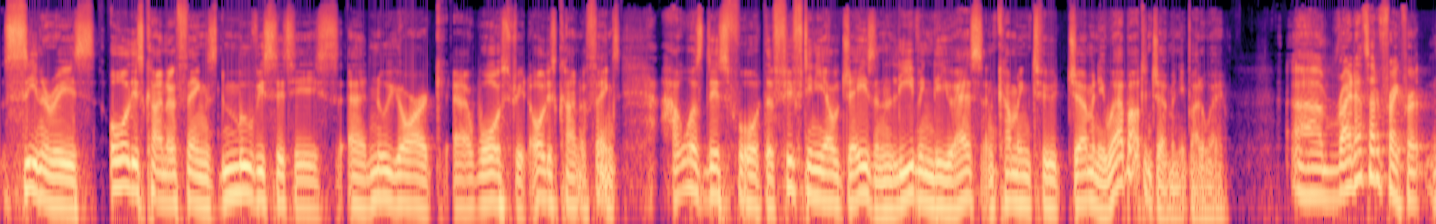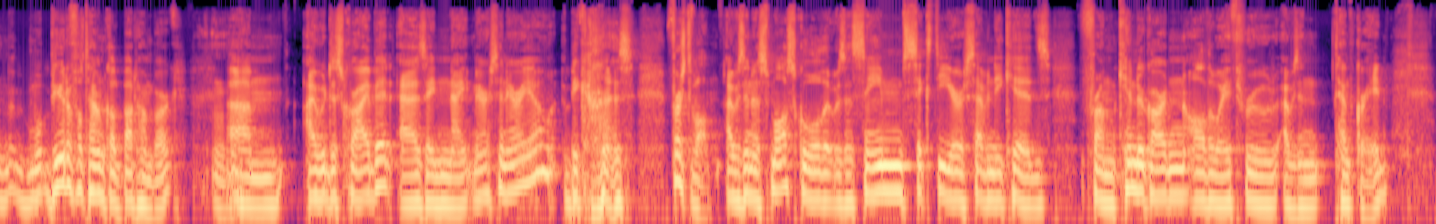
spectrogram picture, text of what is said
sceneries, all these kind of things, movie cities, uh, New York, uh, Wall Street, all these kind of things. How was this for the 15 year old Jason leaving the US and coming to Germany? Where about in Germany, by the way? Uh, right outside of Frankfurt, beautiful town called Bad Homburg. Um, I would describe it as a nightmare scenario because, first of all, I was in a small school that was the same 60 or 70 kids from kindergarten all the way through, I was in 10th grade.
